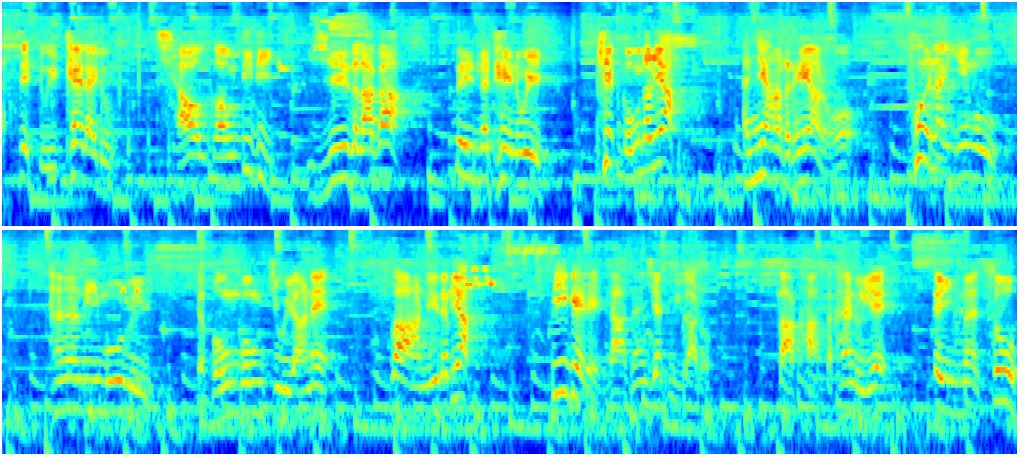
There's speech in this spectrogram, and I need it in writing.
အစ်စ်တွေထဲလိုက်လို့6កောင်တိတိရေစလာကသေနှထင်တွေဖြစ်ကုန်သဗျာအညာတရင်ကတော့ဖွင့်လိုက်ရင်းကိုထန်ဒီမိုးတွေတပုံပုံကြွေတာနဲ့စာနေသဗျာပြီးခဲ့တဲ့လာသန်းရက်တွေကတော့စာခစခန်းတွေရဲ့အိမ်မက်ဆိုး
